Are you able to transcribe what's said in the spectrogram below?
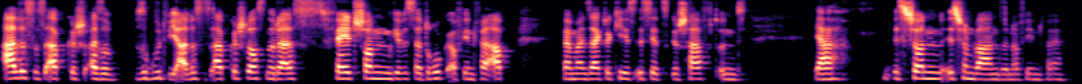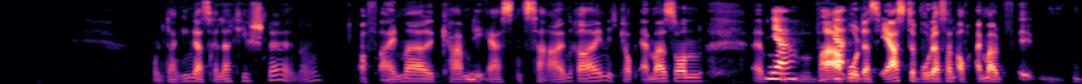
Alles ist abgeschlossen, also so gut wie alles ist abgeschlossen oder es fällt schon ein gewisser Druck auf jeden Fall ab, wenn man sagt, okay, es ist jetzt geschafft und ja, ist schon, ist schon Wahnsinn auf jeden Fall. Und dann ging das relativ schnell, ne? Auf einmal kamen die mhm. ersten Zahlen rein. Ich glaube, Amazon äh, Ja, war ja. wohl das erste, wo das dann auf einmal, äh, wo, wo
